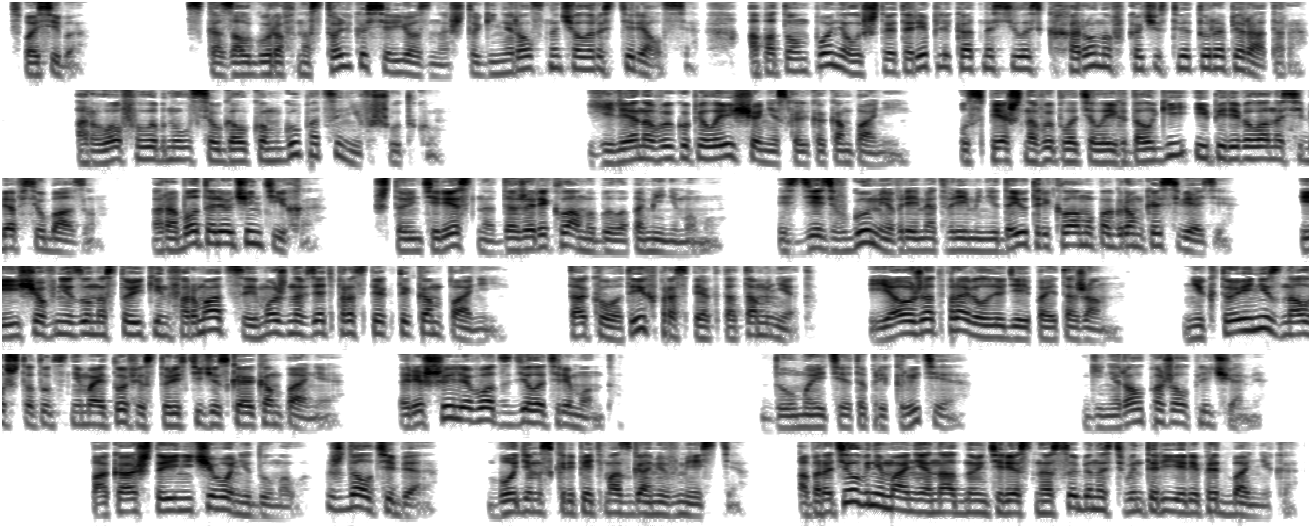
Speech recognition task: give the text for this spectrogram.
Спасибо. Сказал Гуров настолько серьезно, что генерал сначала растерялся, а потом понял, что эта реплика относилась к Харону в качестве туроператора. Орлов улыбнулся уголком губ, оценив шутку. Елена выкупила еще несколько компаний, Успешно выплатила их долги и перевела на себя всю базу. Работали очень тихо. Что интересно, даже рекламы было по минимуму. Здесь в ГУМе время от времени дают рекламу по громкой связи. И еще внизу на стойке информации можно взять проспекты компаний. Так вот, их проспекта там нет. Я уже отправил людей по этажам. Никто и не знал, что тут снимает офис туристическая компания. Решили вот сделать ремонт. Думаете, это прикрытие? Генерал пожал плечами. «Пока что и ничего не думал. Ждал тебя. Будем скрипеть мозгами вместе. Обратил внимание на одну интересную особенность в интерьере предбанника.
